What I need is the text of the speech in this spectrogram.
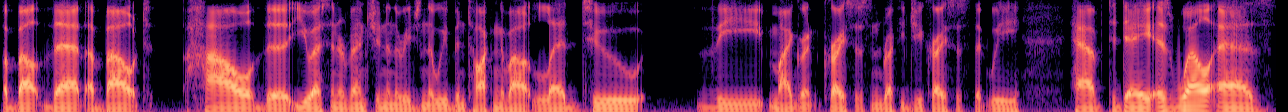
about that? About how the U.S. intervention in the region that we've been talking about led to the migrant crisis and refugee crisis that we have today, as well as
